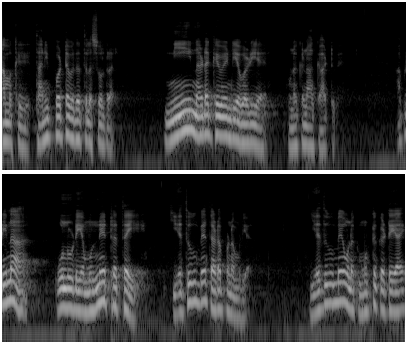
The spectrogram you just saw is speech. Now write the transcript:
நமக்கு தனிப்பட்ட விதத்தில் சொல்கிறார் நீ நடக்க வேண்டிய வழியை உனக்கு நான் காட்டுவேன். அப்படின்னா உன்னுடைய முன்னேற்றத்தை எதுவுமே தடை பண்ண முடியாது. எதுவுமே உனக்கு முட்டுக்கட்டையாய்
